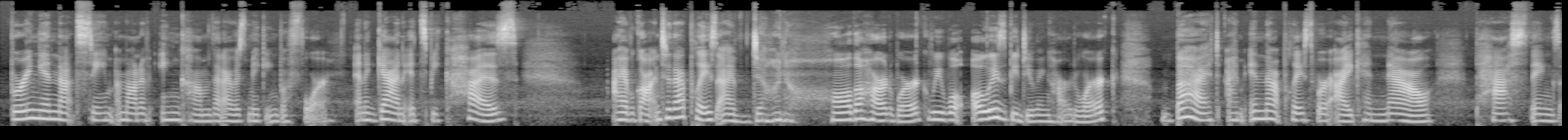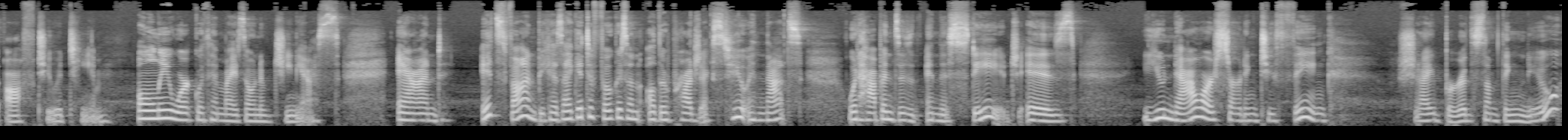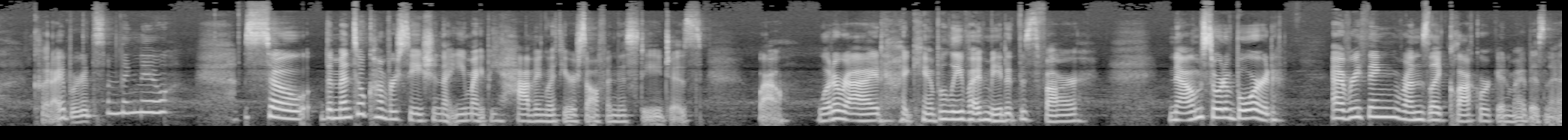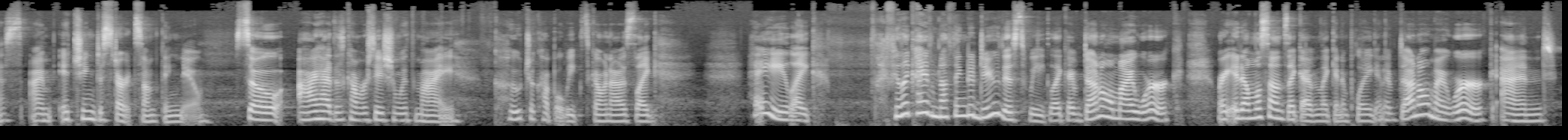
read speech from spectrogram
bring in that same amount of income that I was making before. And again, it's because I have gotten to that place. I've done all the hard work. We will always be doing hard work, but I'm in that place where I can now pass things off to a team, only work within my zone of genius. And it's fun because I get to focus on other projects too. And that's what happens in this stage is you now are starting to think should I birth something new? Could I birth something new? So, the mental conversation that you might be having with yourself in this stage is wow, what a ride. I can't believe I've made it this far. Now I'm sort of bored. Everything runs like clockwork in my business. I'm itching to start something new. So, I had this conversation with my coach a couple weeks ago, and I was like, hey, like, I feel like I have nothing to do this week. Like I've done all my work, right? It almost sounds like I'm like an employee again. I've done all my work and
